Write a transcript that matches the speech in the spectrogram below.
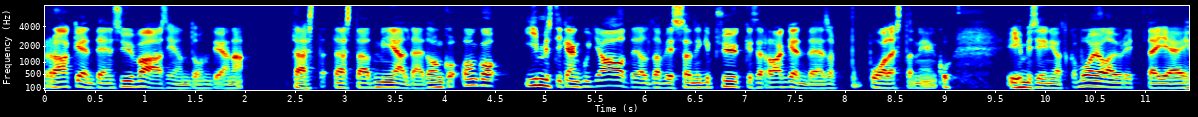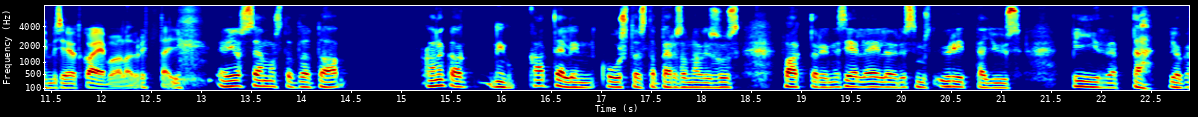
rakenteen syväasiantuntijana tästä, tästä olet mieltä, että onko, onko ihmiset ikään kuin jaoteltavissa jotenkin psyykkisen rakenteensa puolesta niin kuin ihmisiin, jotka voi olla yrittäjiä ja ihmisiä, jotka ei voi olla yrittäjiä? Ei ole semmoista tota, ainakaan niin kuin Kattelin 16 persoonallisuusfaktori, niin siellä ei löydy semmoista yrittäjyyspiirrettä, joka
